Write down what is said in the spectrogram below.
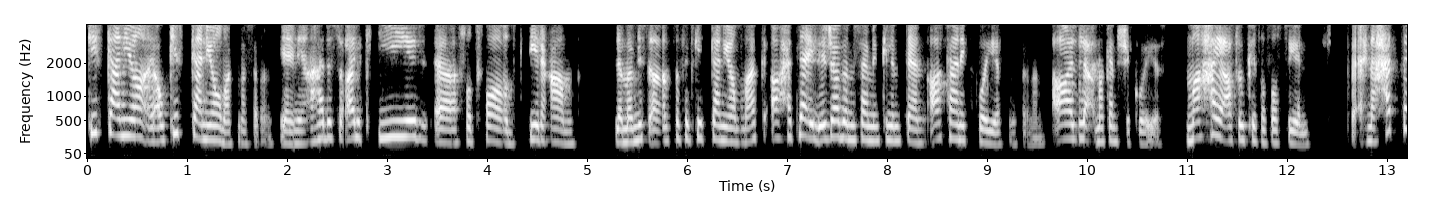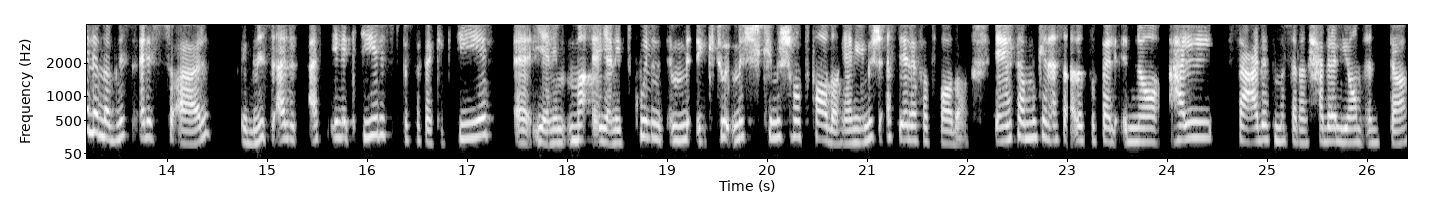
كيف كان يوم أو كيف كان يومك مثلا؟ يعني هذا سؤال كثير آه، فضفاض كثير عام. لما بنسأل الطفل كيف كان يومك آه حتلاقي الإجابة مثلا من كلمتين آه كان كويس مثلا آه لا ما كانش كويس ما حيعطوك تفاصيل. فإحنا حتى لما بنسأل السؤال بنسأل أسئلة كثير سبيسيفيك كثير يعني ما يعني تكون مش مش فضفاضة يعني مش أسئلة فضفاضة. يعني مثلا ممكن أسأل الطفل إنه هل ساعدت مثلا حدا اليوم أنت؟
